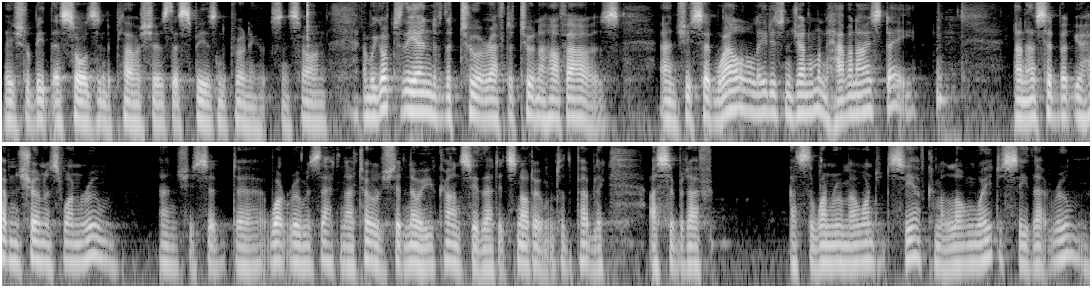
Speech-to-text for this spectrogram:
They shall beat their swords into plowshares, their spears into pruning hooks, and so on. And we got to the end of the tour after two and a half hours, and she said, Well, ladies and gentlemen, have a nice day. And I said, But you haven't shown us one room. And she said, uh, What room is that? And I told her, she said, No, you can't see that. It's not open to the public. I said, But I've, that's the one room I wanted to see. I've come a long way to see that room.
